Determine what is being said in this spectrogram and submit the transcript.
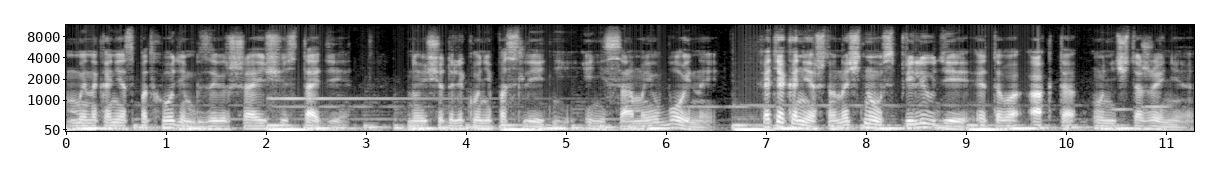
Мы наконец подходим к завершающей стадии, но еще далеко не последней и не самой убойной. Хотя, конечно, начну с прелюдии этого акта уничтожения.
